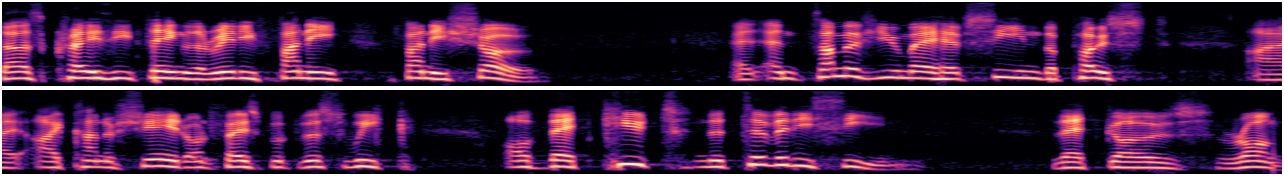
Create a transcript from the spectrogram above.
does crazy things, a really funny, funny show. And, and some of you may have seen the post I, I kind of shared on Facebook this week of that cute nativity scene that goes wrong.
